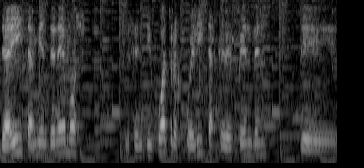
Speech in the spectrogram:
De ahí también tenemos 64 escuelitas que dependen este,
